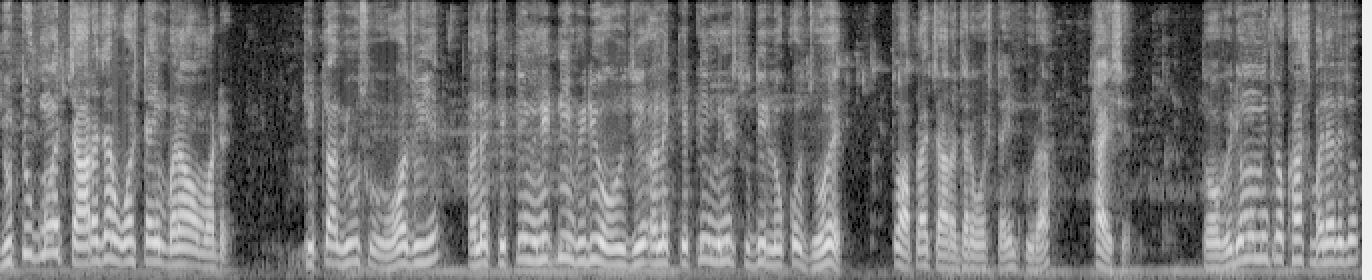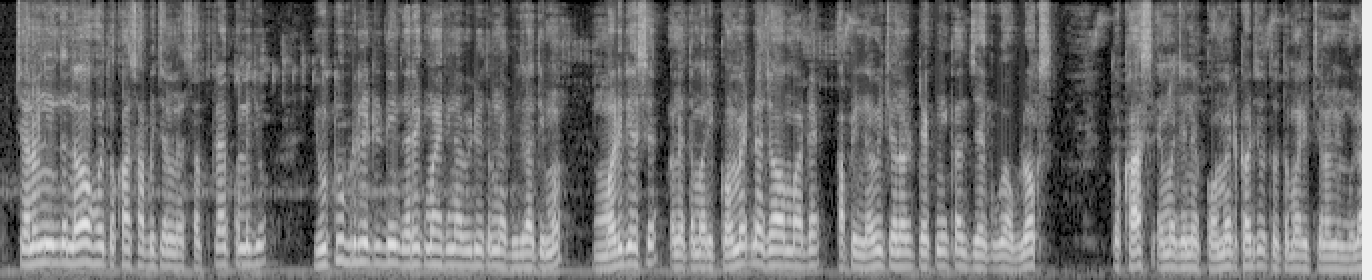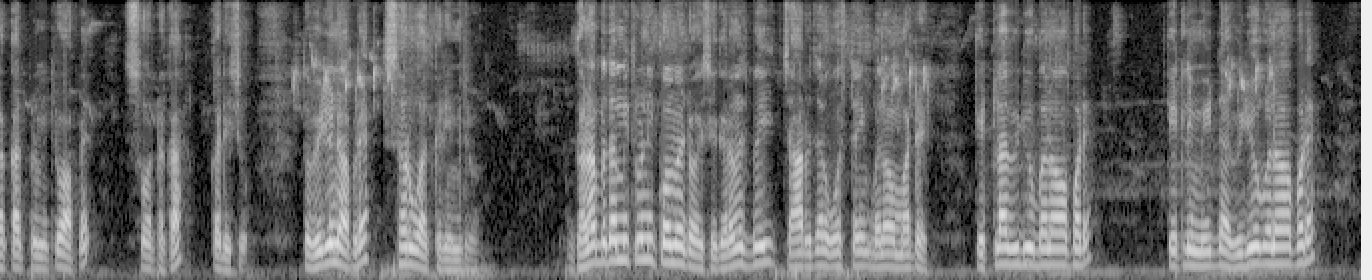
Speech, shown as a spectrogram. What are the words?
યુટ્યુબમાં ચાર હજાર વોચ ટાઈમ બનાવવા માટે કેટલા વ્યૂઝ હોવા જોઈએ અને કેટલી મિનિટની વીડિયો હોવી જોઈએ અને કેટલી મિનિટ સુધી લોકો જોવે તો આપણા ચાર હજાર વોચ ટાઈમ પૂરા થાય છે. તો વિડીયોમાં મિત્રો ખાસ બને રહેજો. ચેનલની અંદર નવા હોય તો ખાસ આપણી ચેનલને સબસ્ક્રાઈબ કરી લેજો. યુટ્યુબ રિલેટેડની દરેક માહિતીના વીડિયો તમને ગુજરાતીમાં મળી રહેશે અને તમારી કોમેન્ટના જવાબ માટે આપણી નવી ચેનલ ટેકનિકલ જે ગુગા બ્લોગ્સ તો ખાસ એમાં જઈને કોમેન્ટ કરજો તો તમારી ચેનલની મુલાકાત પણ મિત્રો આપણે સો ટકા કરીશું. તો વિડીયોને આપણે શરૂઆત કરીએ મિત્રો. ઘણા બધા મિત્રોની કોમેન્ટ હોય છે કે રમેશભાઈ, ચાર હજાર વોચ ટાઈમ બનાવવા માટે કેટલા વીડિયો બનાવવા પડે? કેટલી મિનિટના વીડિયો બનાવવા પડે?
